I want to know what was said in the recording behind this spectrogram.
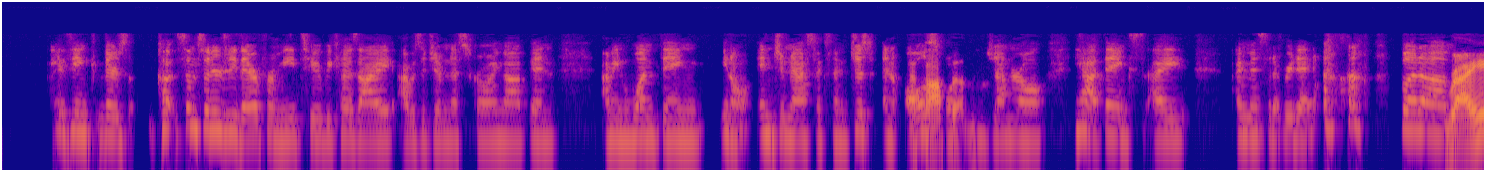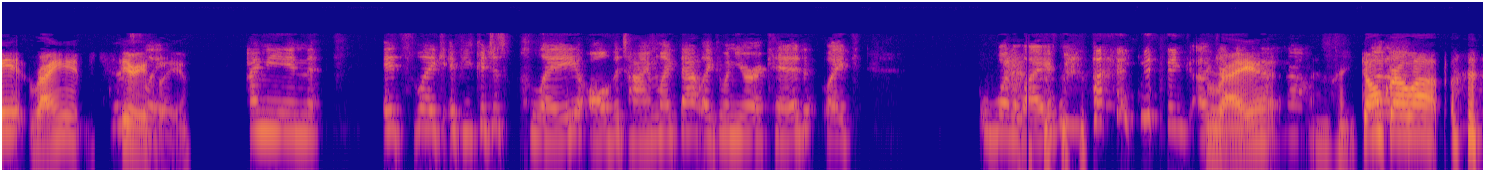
I think there's some synergy there for me too because I I was a gymnast growing up and I mean one thing you know in gymnastics and just in all That's sports awesome. in general. Yeah thanks. I I miss it every day. But um right? Right? Seriously, seriously. I mean it's like if you could just play all the time like that like when you're a kid like what a life. I think I Right? think of that now. don't But, grow uh, up Yeah,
